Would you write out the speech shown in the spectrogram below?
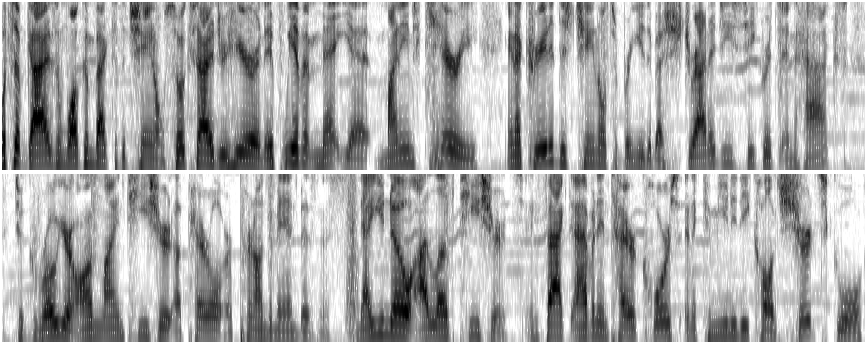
What's up, guys, and welcome back to the channel. So excited you're here. And if we haven't met yet, my name's Kerry, and I created this channel to bring you the best strategies, secrets, and hacks to grow your online t shirt, apparel, or print on demand business. Now, you know I love t shirts. In fact, I have an entire course in a community called Shirt School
